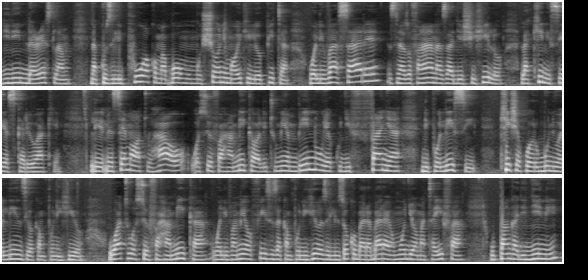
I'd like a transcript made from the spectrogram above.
jijini Dar es Salaam na kuzilipua kwa mabomu mwishoni mwa wiki iliyopita walivaa sare zinazofanana na za jeshi hilo, lakini si askari wake. Limesema watu hao wasiofahamika walitumia mbinu ya kujifanya ni polisi kisha kuwarubuni walinzi wa kampuni hiyo. Watu wasiofahamika walivamia ofisi za kampuni hiyo zilizoko barabara ya Umoja wa Mataifa Upanga jijini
